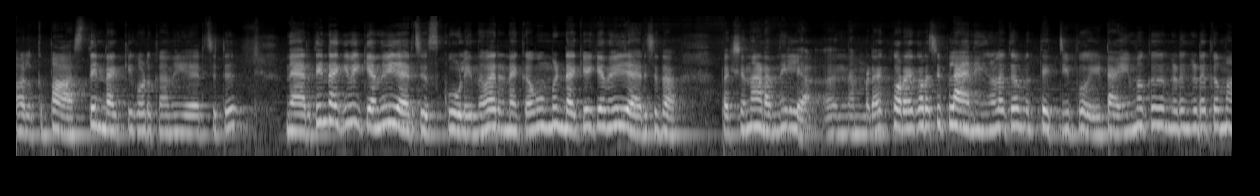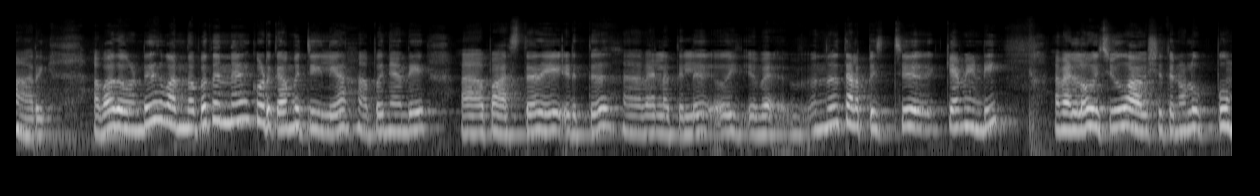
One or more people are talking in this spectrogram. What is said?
അവൾക്ക് പാസ്ത ഉണ്ടാക്കി കൊടുക്കാമെന്ന് വിചാരിച്ചിട്ട് നേരത്തെ ഉണ്ടാക്കി വെക്കാമെന്ന് വിചാരിച്ചു. സ്കൂളിൽ നിന്ന് വരണേക്കാൾ മുമ്പ് ഉണ്ടാക്കി വെക്കാമെന്ന് വിചാരിച്ചതാ. പക്ഷെ നടന്നില്ല. നമ്മുടെ കുറേ കുറച്ച് പ്ലാനിങ്ങുകളൊക്കെ തെറ്റിപ്പോയി. ടൈമൊക്കെ ഇങ്ങോട്ടും ഇങ്ങോട്ടൊക്കെ മാറി. അപ്പോൾ അതുകൊണ്ട് വന്നപ്പോൾ തന്നെ കൊടുക്കാൻ പറ്റിയില്ല. അപ്പോൾ ഞാൻ ദേ പാസ്ത എടുത്ത് വെള്ളത്തിൽ ഒന്ന് തിളപ്പിച്ച് വയ്ക്കാൻ വേണ്ടി വെള്ളം ഒഴിച്ചു. ആവശ്യത്തിനുള്ള ഉപ്പും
